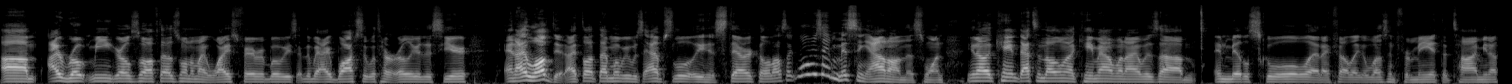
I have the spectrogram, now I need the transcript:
Um, I wrote Mean Girls off. That was one of my wife's favorite movies, and the way I watched it with her earlier this year and I loved it. I thought that movie was absolutely hysterical, and I was like, what was I missing out on this one? You know, it came. That's another one that came out when I was um, in middle school, and I felt like it wasn't for me at the time. You know,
